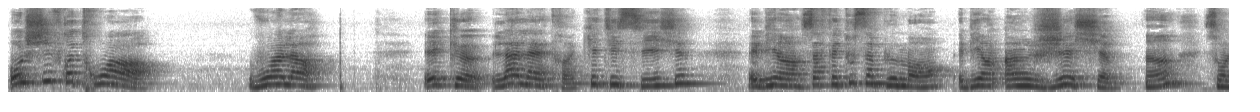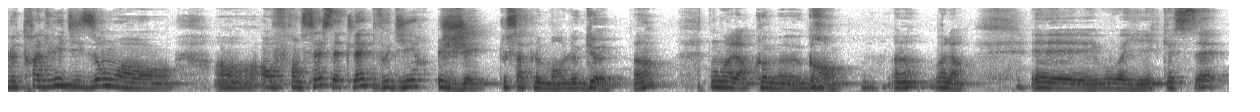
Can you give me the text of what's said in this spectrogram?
au chiffre 3. Voilà. Et que la lettre qui est ici, eh bien, ça fait tout simplement eh bien, un G. Hein, si on le traduit, disons, en, français, cette lettre veut dire G, tout simplement, le G, hein, voilà, comme euh, grand, hein, voilà. Et vous voyez que c'est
